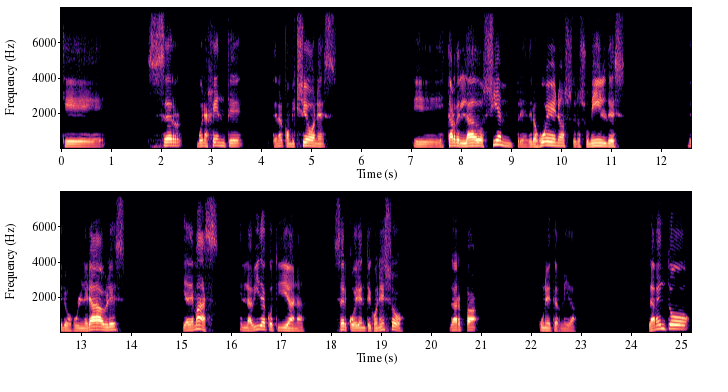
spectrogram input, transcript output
que ser buena gente, tener convicciones, estar del lado siempre de los buenos, de los humildes, de los vulnerables, y además en la vida cotidiana ser coherente con eso, garpa una eternidad. Lamento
